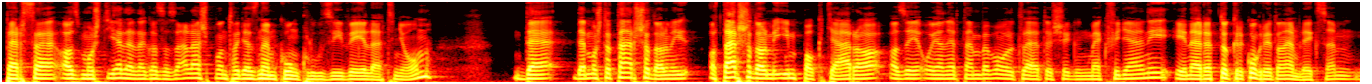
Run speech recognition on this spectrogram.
persze az most jelenleg az az álláspont, hogy ez nem konklúzív életnyom, de, de most a társadalmi, a társadalmi impaktjára azért olyan értelemben volt lehetőségünk megfigyelni. Én erre tökre konkrétan emlékszem,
